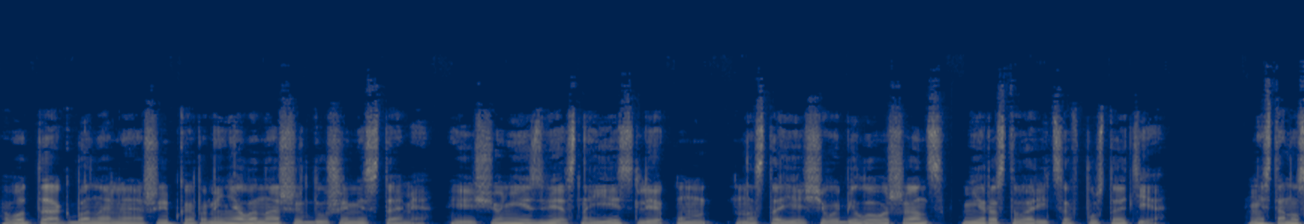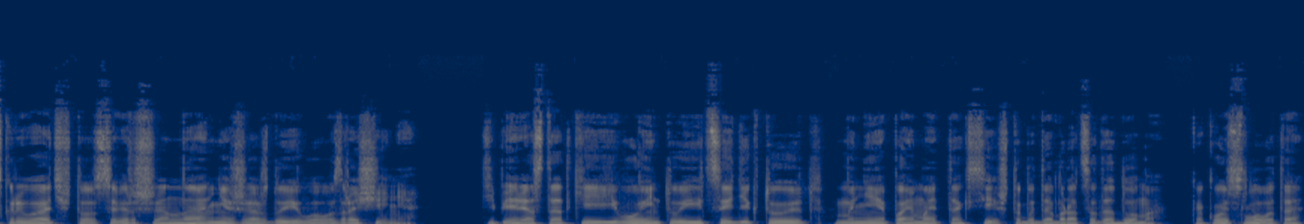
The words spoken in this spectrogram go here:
Вот так банальная ошибка поменяла наши души местами. И еще неизвестно, есть ли у настоящего Белова шанс не раствориться в пустоте. Не стану скрывать, что совершенно не жажду его возвращения. Теперь остатки его интуиции диктуют мне поймать такси, чтобы добраться до дома. Какое слово-то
